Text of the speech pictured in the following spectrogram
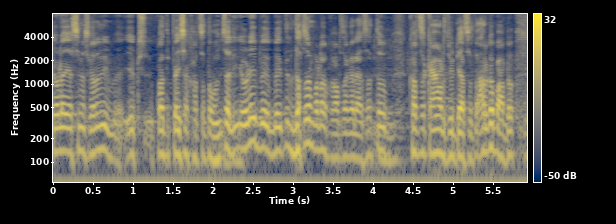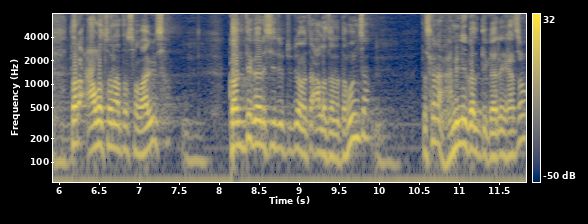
एउटा एसएमएस गर्न नि एक कति पैसा खर्च त हुन्छ नि एउटै व्य- व्यक्तिले दसौँ पटक खर्च गरिरहेको छ त्यो खर्च कहाँबाट छुट्याएको छ त्यो अर्को बाटो तर आलोचना त स्वाभाविक छ। गल्ती गरेपछि टुट्यो भने चाहिँ आलोचना त हुन्छ। त्यस कारण हामीले गल्ती गरेका छौँ।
